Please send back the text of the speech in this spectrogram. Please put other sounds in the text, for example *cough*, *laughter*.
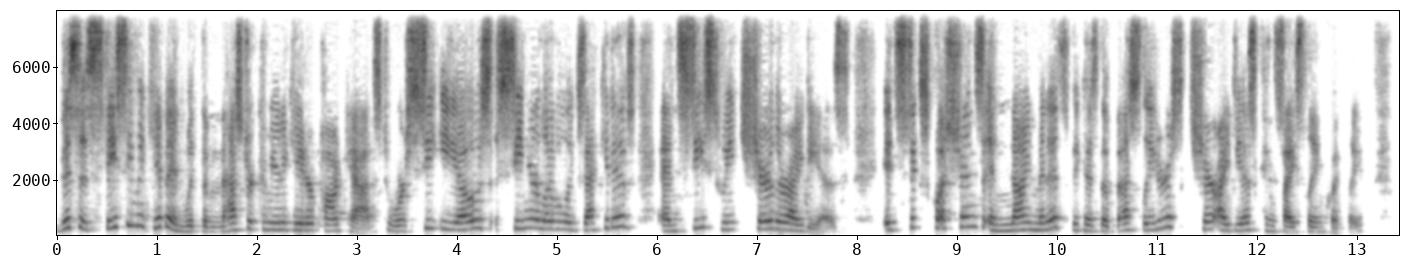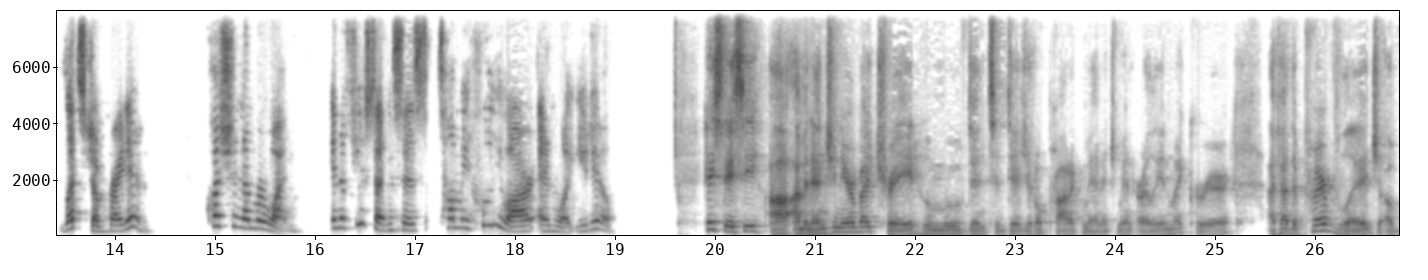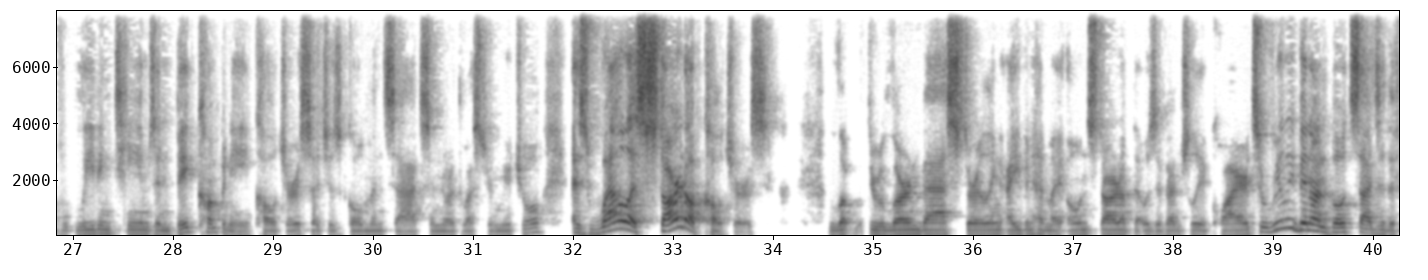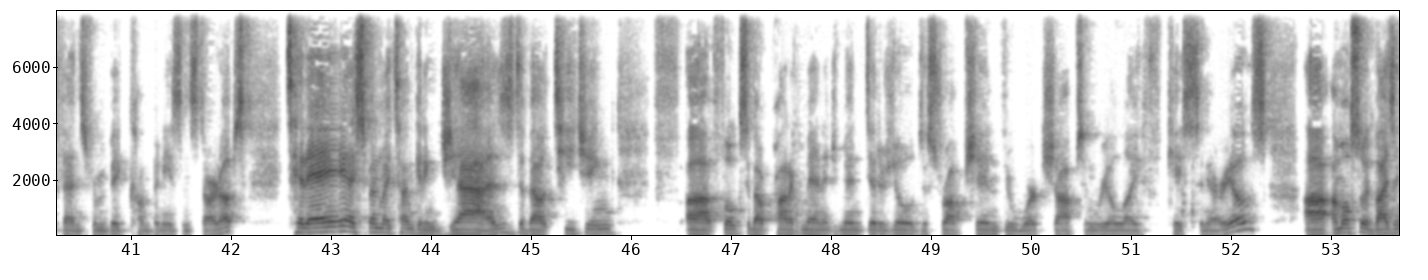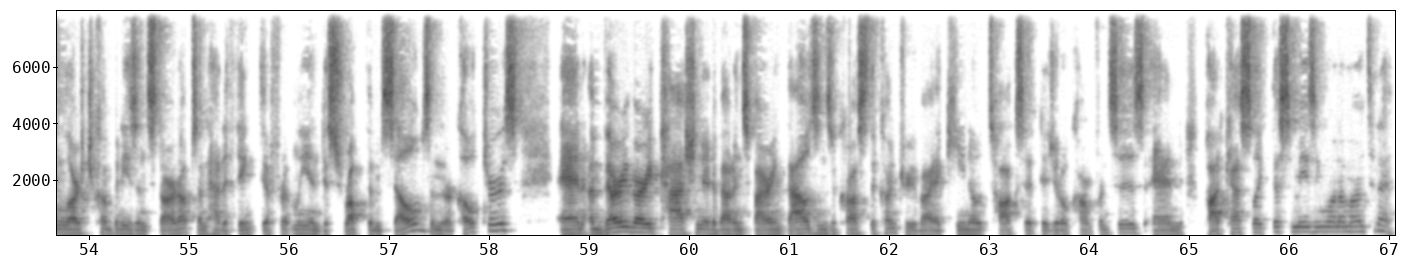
This is Stacy McKibben with the Master Communicator podcast, where CEOs, senior level executives, and C suite share their ideas. It's six questions in nine minutes because the best leaders share ideas concisely and quickly. Let's jump right in. Question number one In a few sentences, tell me who you are and what you do. Hey, Stacy. Uh, I'm an engineer by trade who moved into digital product management early in my career. I've had the privilege of leading teams in big company cultures such as Goldman Sachs and Northwestern Mutual, as well as startup cultures through LearnVest, Sterling. I even had my own startup that was eventually acquired. So, really been on both sides of the fence from big companies and startups. Today, I spend my time getting jazzed about teaching uh, folks about product management, digital disruption through workshops and real life case scenarios. Uh, I'm also advising large companies and startups on how to think differently and disrupt themselves and their cultures. And I'm very, very passionate about inspiring thousands across the country via keynote talks at digital conferences and podcasts like this amazing one I'm on today.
